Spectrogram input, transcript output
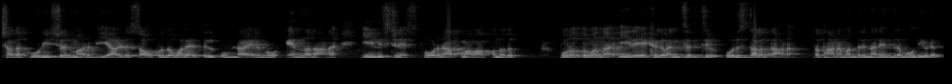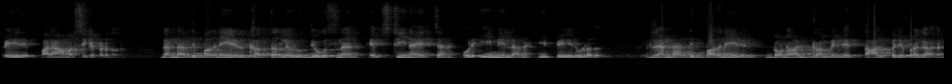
ശതകോടീശ്വരന്മാരും ഇയാളുടെ സൗഹൃദ വലയത്തിൽ ഉണ്ടായിരുന്നു എന്നതാണ് ഈ ലിസ്റ്റിനെ സ്ഫോടനാത്മകമാക്കുന്നത് പുറത്തു വന്ന ഈ രേഖകൾ അനുസരിച്ച് ഒരു സ്ഥലത്താണ് പ്രധാനമന്ത്രി നരേന്ദ്രമോദിയുടെ പേര് പരാമർശിക്കപ്പെടുന്നത്. രണ്ടായിരത്തി പതിനേഴ് ഖത്തറിലെ ഒരു ഉദ്യോഗസ്ഥന് എപ്സ്റ്റീൻ അയച്ച ഒരു ഇമെയിലാണ് ഈ പേരുള്ളത്. രണ്ടായിരത്തി പതിനേഴിൽ ഡൊണാൾഡ് ട്രംപിന്റെ താല്പര്യപ്രകാരം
